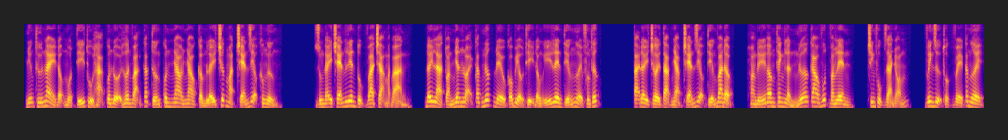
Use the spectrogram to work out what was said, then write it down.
những thứ này động một tí thủ hạ quân đội hơn vạn các tướng quân nhao nhao cầm lấy trước mặt chén rượu không ngừng. Dùng đáy chén liên tục va chạm mặt bàn, đây là toàn nhân loại các nước đều có biểu thị đồng ý lên tiếng người phương thức. Tại đây trời tạp nhạp chén rượu tiếng va đập, hoàng đế âm thanh lần nữa cao vút vang lên, chinh phục giả nhóm, vinh dự thuộc về các ngươi,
